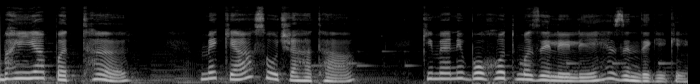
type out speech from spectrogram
भैया पत्थर, मैं क्या सोच रहा था कि मैंने बहुत मज़े ले लिए हैं ज़िंदगी के।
